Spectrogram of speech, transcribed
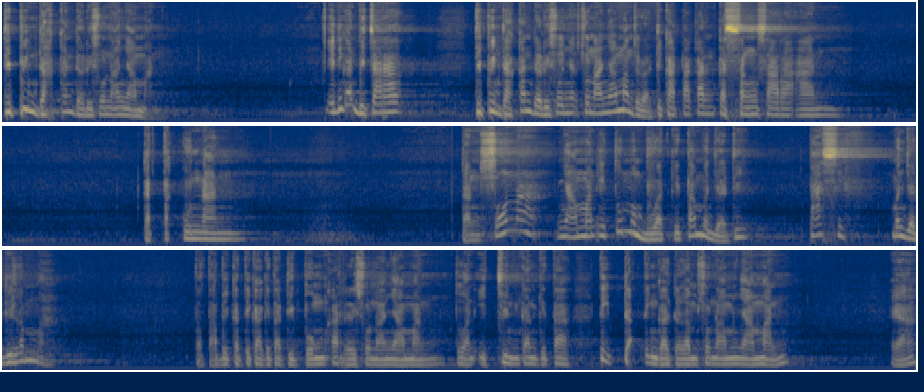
dipindahkan dari zona nyaman. Ini kan bicara dipindahkan dari zona nyaman sudah dikatakan kesengsaraan, ketekunan, dan zona nyaman itu membuat kita menjadi pasif, menjadi lemah. Tetapi ketika kita dibongkar dari zona nyaman, Tuhan izinkan kita tidak tinggal dalam zona nyaman, ya,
